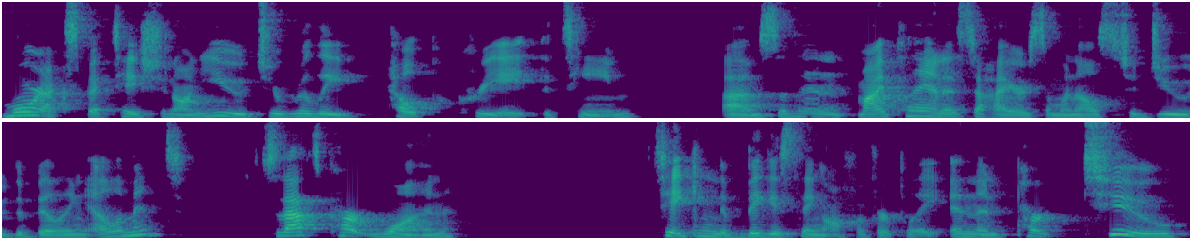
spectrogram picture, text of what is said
more expectation on you to really help create the team um, so then my plan is to hire someone else to do the billing element. So that's part one, taking the biggest thing off of her plate. And then part two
